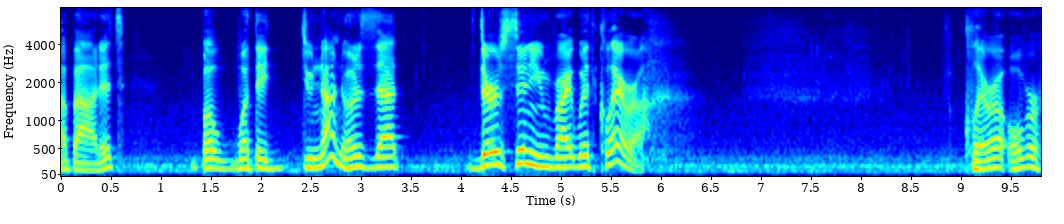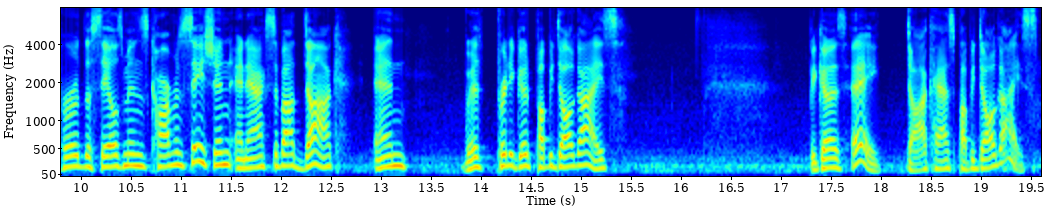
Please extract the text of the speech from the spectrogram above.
about it, but what they do not notice is that they're sitting right with Clara. Clara overheard the salesman's conversation and asks about Doc, and with pretty good puppy dog eyes. Because, hey, Doc has puppy dog eyes.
